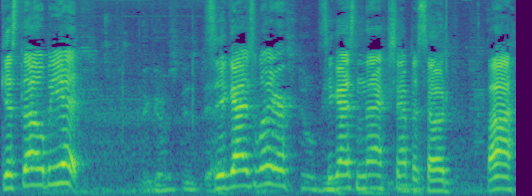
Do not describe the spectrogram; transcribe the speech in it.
Guess that'll be it. The ghost is dead. See you guys later. See you guys in the next episode. Bye.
